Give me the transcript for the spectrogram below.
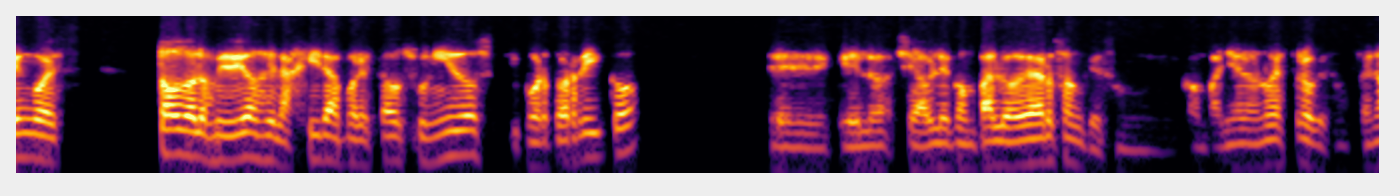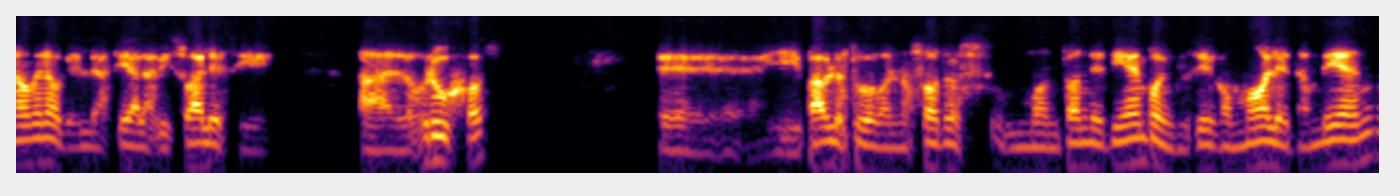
Tengo es todos los videos de la gira por Estados Unidos y Puerto Rico, eh, que lo, ya hablé con Pablo Gerson, que es un compañero nuestro, que es un fenómeno, que él hacía las visuales y a los brujos. Eh, y Pablo estuvo con nosotros un montón de tiempo, inclusive con Mole también,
